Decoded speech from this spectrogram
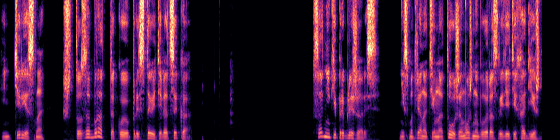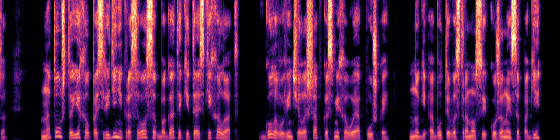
Интересно, что за брат такой у представителя ЦК? Всадники приближались. Несмотря на темноту, уже можно было разглядеть их одежду. На том, что ехал посередине, красовался богатый китайский халат. Голову венчала шапка с меховой опушкой, ноги обуты в остроносые кожаные сапоги,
